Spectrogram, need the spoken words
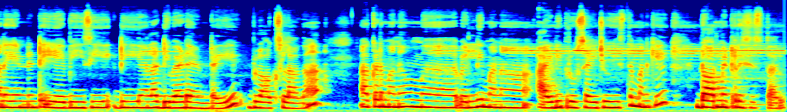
మనకి ఏంటంటే ఏబిసి డి అలా డివైడ్ అయి ఉంటాయి బ్లాక్స్ లాగా. అక్కడ మనం వెళ్ళి మన ఐడి ప్రూఫ్స్ అవి చూపిస్తే మనకి డార్మెటరీస్ ఇస్తారు.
